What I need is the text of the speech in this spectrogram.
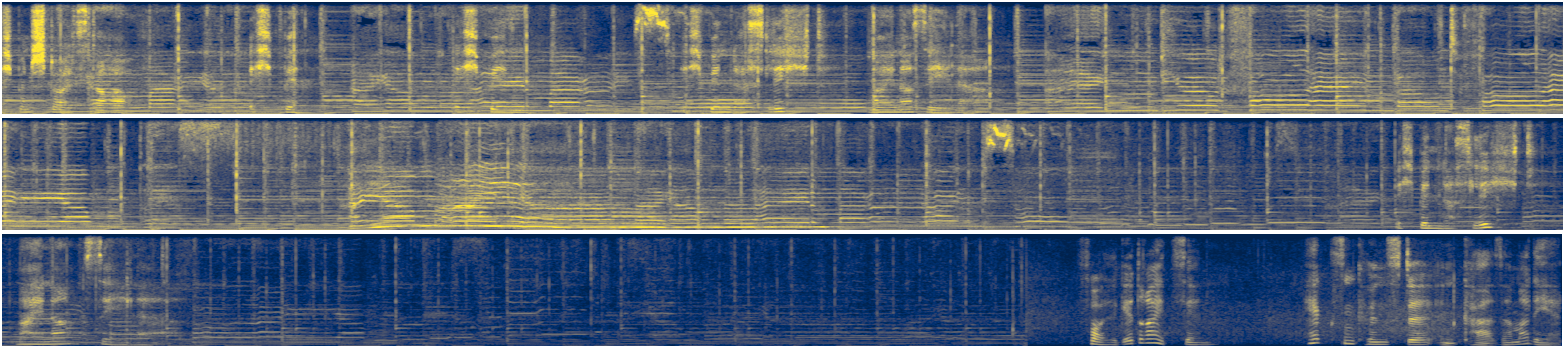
ich bin stolz darauf. Ich bin, ich bin, ich bin das Licht meiner Seele. Ich bin das Licht meiner Seele. Folge 13 Hexenkünste in Casa Madeira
